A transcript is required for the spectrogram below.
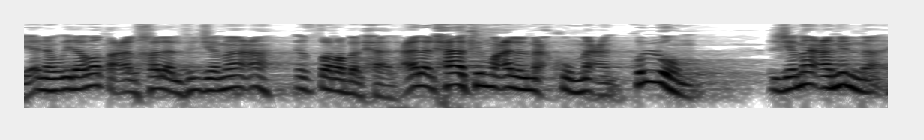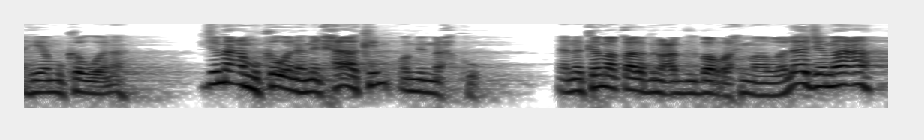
لأنه إذا وقع الخلل في الجماعة اضطرب الحال. على الحاكم وعلى المحكوم معا كلهم. الجماعة مما هي مكونة. الجماعة مكونة من حاكم ومن محكوم. لأن يعني كما قال ابن عبد البر رحمه الله لا جماعة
